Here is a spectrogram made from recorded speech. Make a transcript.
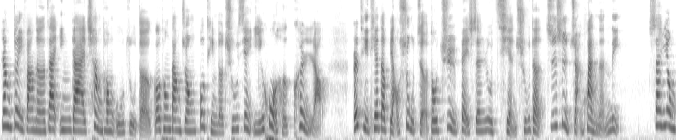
让对方呢在应该畅通无阻的沟通当中，不停的出现疑惑和困扰，而体贴的表述者都具备深入浅出的知识转换能力。善用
